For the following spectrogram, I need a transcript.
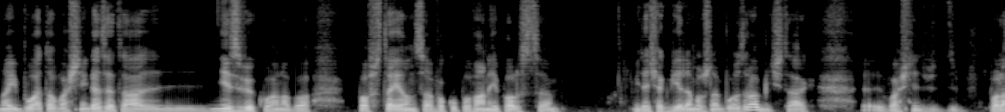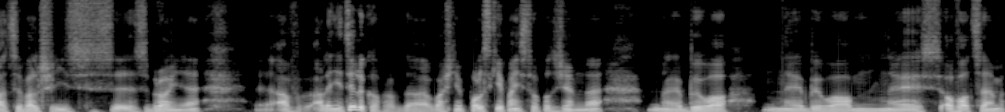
No i była to właśnie gazeta y, niezwykła, no bo powstająca w okupowanej Polsce. Widać, jak wiele można było zrobić, tak? Y, Właśnie Polacy walczyli z, zbrojnie, ale nie tylko, prawda? Właśnie polskie państwo podziemne było, było y, z owocem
